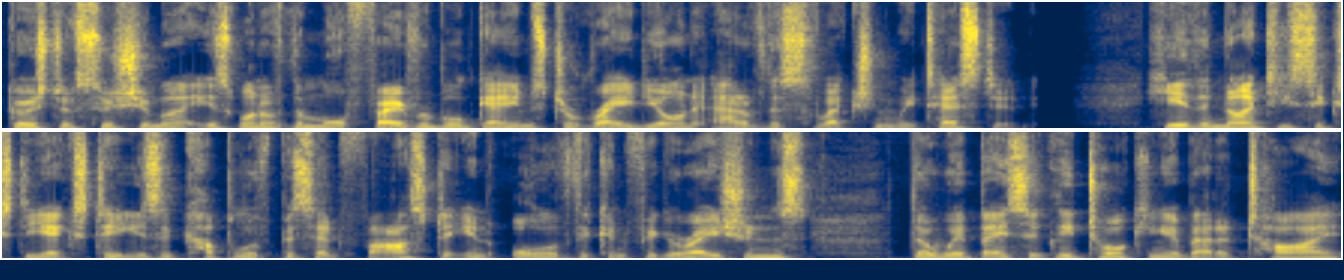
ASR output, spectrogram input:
Ghost of Tsushima is one of the more favourable games to Radeon out of the selection we tested. Here the 9060 XT is a couple of percent faster in all of the configurations, though we're basically talking about a tie,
